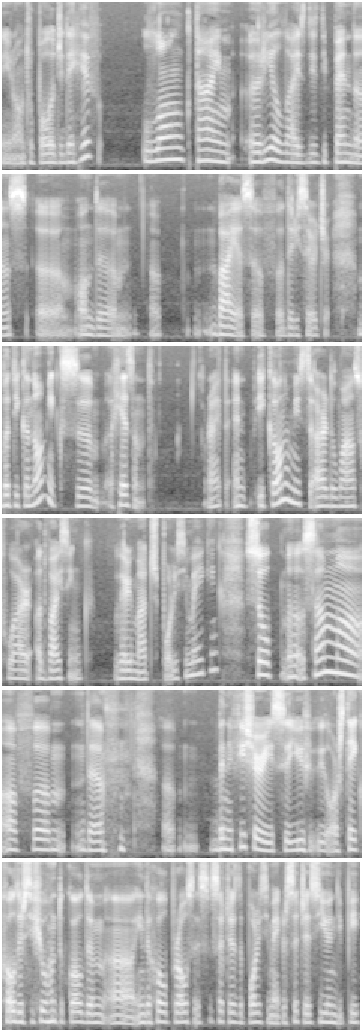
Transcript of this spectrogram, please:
you know, anthropology, they have long time realized this dependence um, on the um, uh, bias of uh, the researcher, but economics um, hasn't, right? And economists are the ones who are advising very much policy making. So uh, some uh, of um, the uh, beneficiaries you, or stakeholders, if you want to call them, uh, in the whole process, such as the policymakers, such as UNDP,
